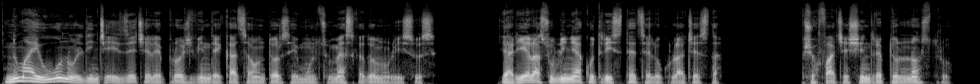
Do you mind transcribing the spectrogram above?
Numai unul din cei zece leproși vindecați s-au întors să-i mulțumească Domnului Isus. Iar el a subliniat cu tristețe lucrul acesta. Și o face și în dreptul nostru.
